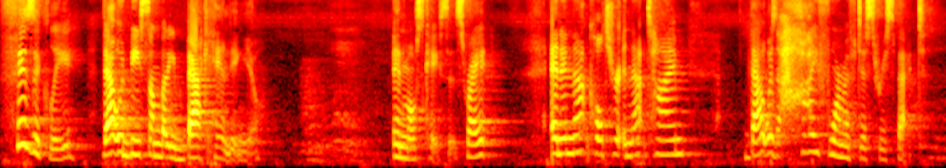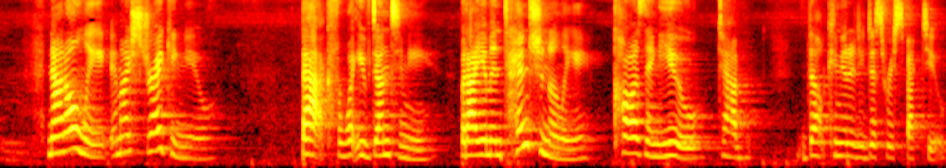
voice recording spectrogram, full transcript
physically, that would be somebody backhanding you in most cases, right? And in that culture, in that time, that was a high form of disrespect. Not only am I striking you back for what you've done to me, but I am intentionally causing you to have the community disrespect you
